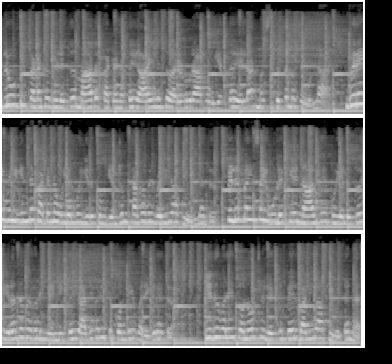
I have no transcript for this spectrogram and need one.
ப்ளூடூத் கணக்குகளுக்கு மாத கட்டணத்தை ஆயிரத்து அறுநூறாக உயர்த்த எலான் மஸ்க் திட்டமிட்டுள்ளார். விரைவில் இந்த கட்டண உயர்வு இருக்கும் என்றும் தகவல் வெளியாகியுள்ளது. பிலிப்பைன்ஸை உலுக்கிய நால்வே புயலுக்கு இறந்தவர்களின் எண்ணிக்கை அதிகரித்துக் கொண்டே வருகிறது. இதுவரை தொன்னூற்றி எட்டு பேர் பலியாகிவிட்டனர்.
